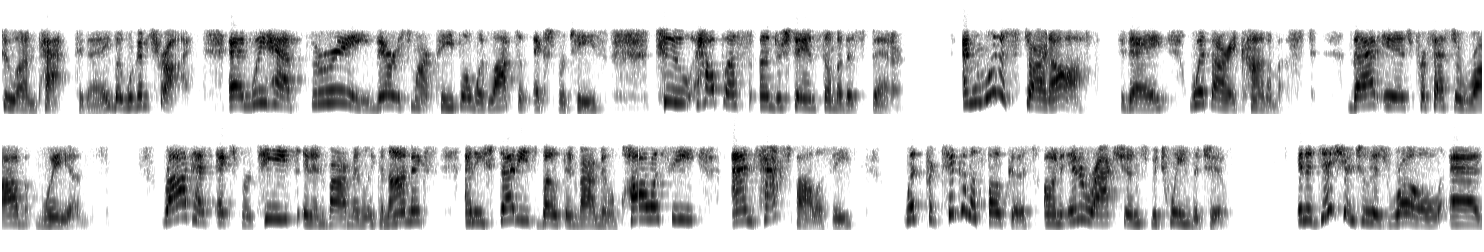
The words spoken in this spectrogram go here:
to unpack today, but we're going to try. And we have three very smart people with lots of expertise to help us understand some of this better. And we want to start off today with our economist. That is Professor Rob Williams. Rob has expertise in environmental economics, and he studies both environmental policy and tax policy with particular focus on interactions between the two. In addition to his role as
